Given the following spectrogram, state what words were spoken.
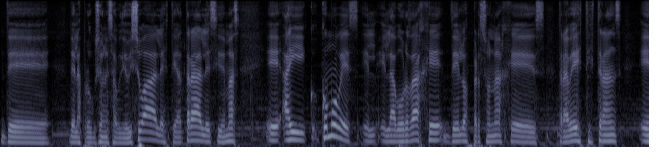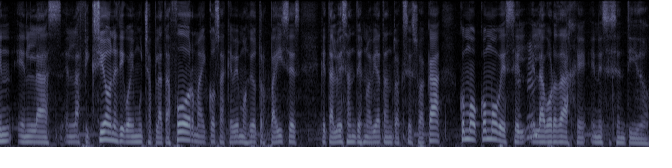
de, de las producciones audiovisuales, teatrales y demás. Eh, hay, ¿Cómo ves el, el, abordaje de los personajes travestis, trans en, en, las, en las ficciones? Digo, hay mucha plataforma, hay cosas que vemos de otros países que tal vez antes no había tanto acceso acá. ¿Cómo, cómo ves el, uh -huh. el abordaje en ese sentido?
